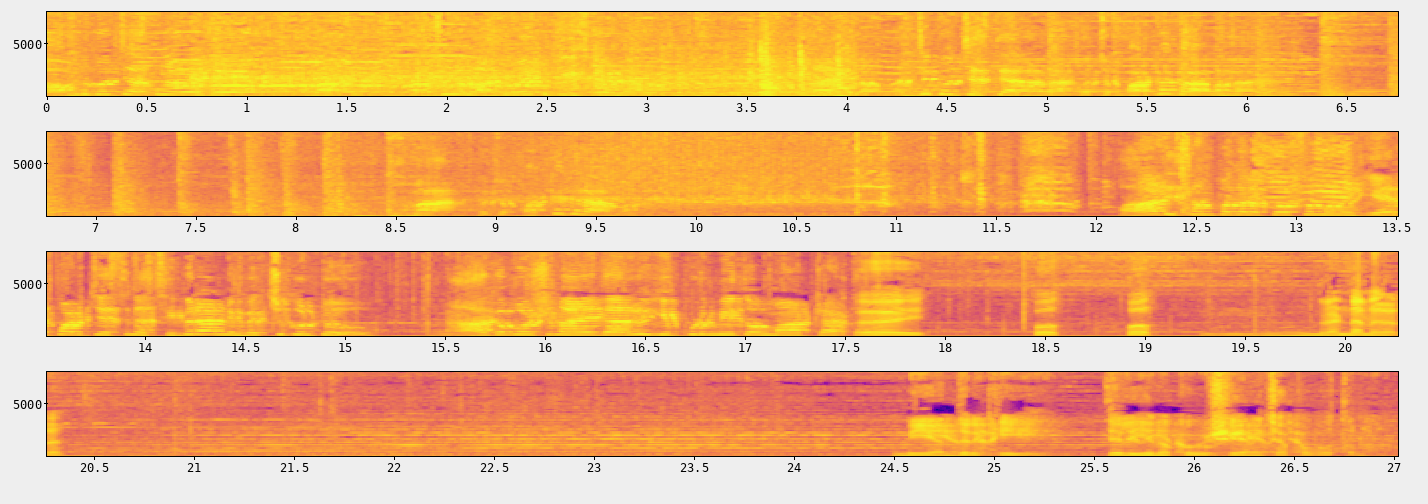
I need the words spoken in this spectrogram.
లోపలికి వచ్చేస్తున్నావండి పశువులు అటువైపు తీసుకెళ్ళా. మధ్యకి వచ్చేస్తారా కొంచెం పక్క కాపనా అమ్మా కొంచెం పక్కకి రామా? పాడి సంపదల కోసం మనం ఏర్పాటు చేసిన శిబిరాన్ని మెచ్చుకుంటూ నాగభూషణ అయ్య గారు ఇప్పుడు మీతో మాట్లాడుతారు. పో పో. రండి గారు మీ అందరికీ తెలియని ఒక విషయాన్ని చెప్పబోతున్నాను.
